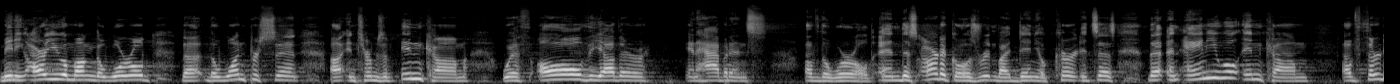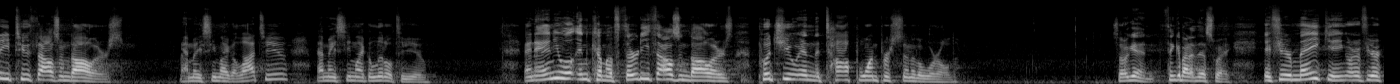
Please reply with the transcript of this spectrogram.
Meaning, are you among the world, the, the 1% uh, in terms of income with all the other inhabitants of the world. And this article is written by Daniel Kurt. It says that an annual income of $32,000, that may seem like a lot to you, that may seem like a little to you. An annual income of $30,000 puts you in the top 1% of the world. So, again, think about it this way. If you're making, or if your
